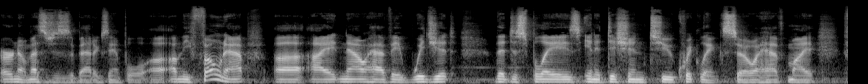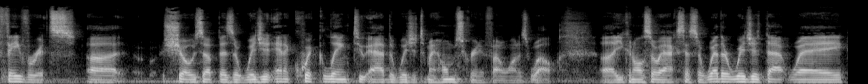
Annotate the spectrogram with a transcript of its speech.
or no, Messages is a bad example. Uh, on the phone app, uh, I now have a widget that displays in addition to quick links. So I have my favorites uh, shows up as a widget and a quick link to add the widget to my home screen if I want as well. Uh, you can also access a weather widget that way,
